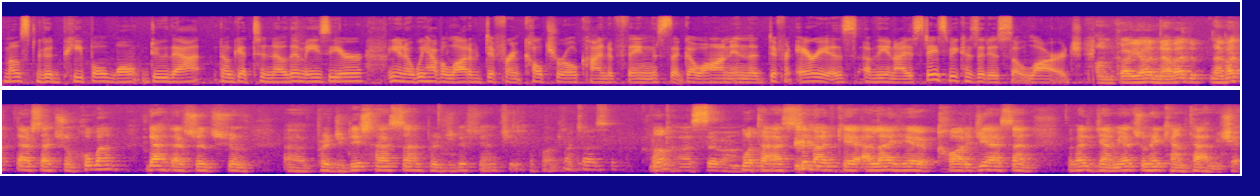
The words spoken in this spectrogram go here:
most good people won't do that. They'll get to know them easier. You know, we have a lot of different cultural kind of things that go on in the different areas of the United States because it is so large. آمریکایی‌ها 90 90 درصدشون خوبن 10 درصدشون پرجودیس هستن پرجودیس یعنی چی به فارسی؟ متاسف ها؟ متعصبم متعصبن که علیه خارجی هستن ولی جمعیتشون هی کمتر میشه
